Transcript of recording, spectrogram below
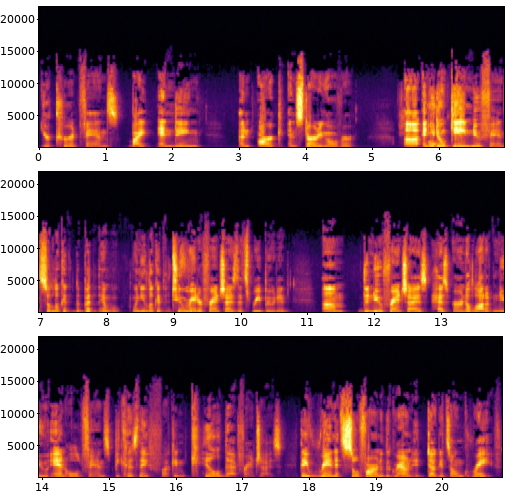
your current fans by ending an arc and starting over. Uh, and you don't gain new fans. So look at the but and when you look at the Tomb Raider franchise that's rebooted, um, the new franchise has earned a lot of new and old fans because they fucking killed that franchise. They ran it so far into the ground it dug its own grave.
